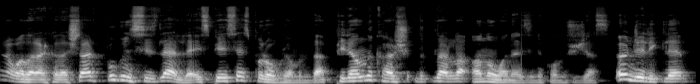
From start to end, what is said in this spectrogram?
Merhabalar arkadaşlar. Bugün sizlerle SPSS programında planlı karşılıklarla ANOVA analizini konuşacağız. Öncelikle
